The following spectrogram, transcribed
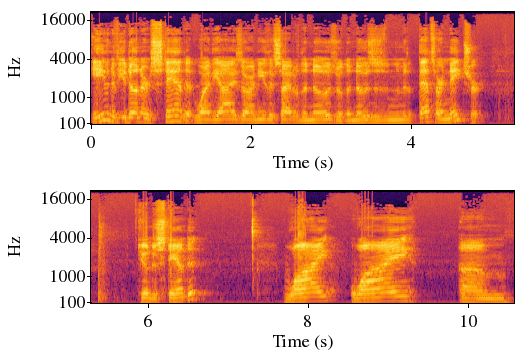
Even if you don't understand it, why the eyes are on either side of the nose or the nose is in the middle, that's our nature. Do you understand it? Why why um,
